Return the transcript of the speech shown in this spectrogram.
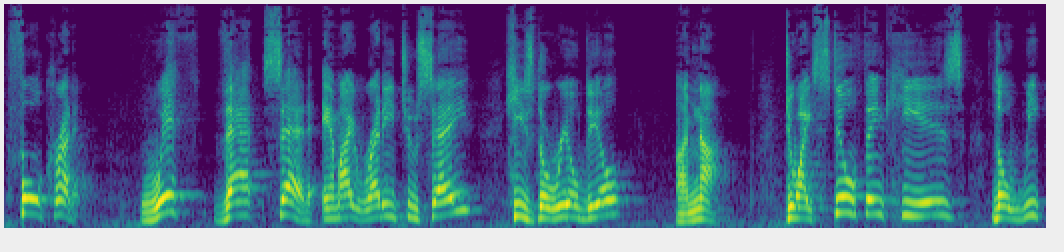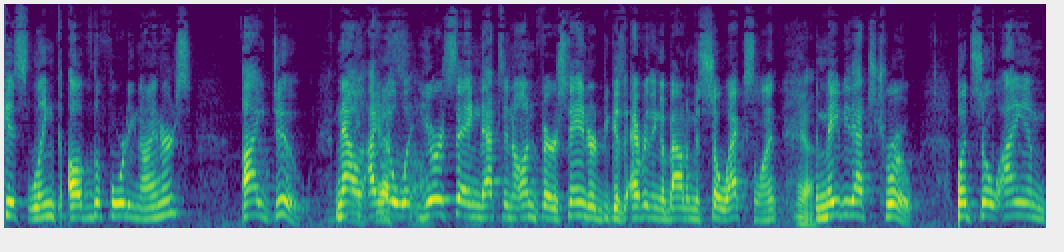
full credit. With that said, am I ready to say he's the real deal? I'm not. Do I still think he is the weakest link of the 49ers? I do. Now, I, know what so. you're saying that's an unfair standard because everything about him is so excellent. Yeah. Maybe that's true. But so I am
